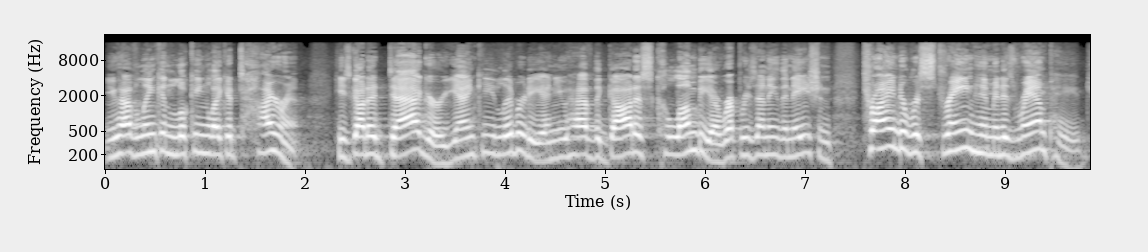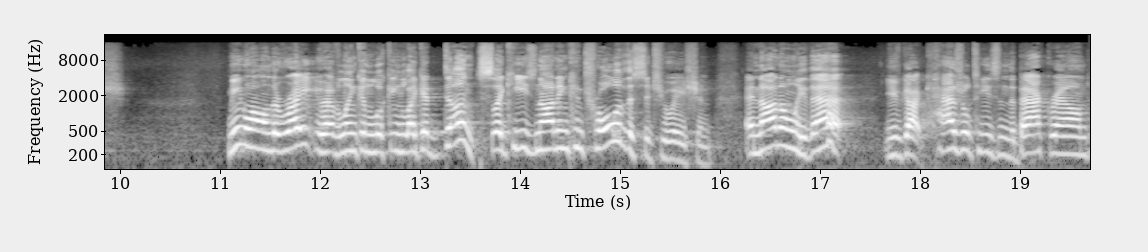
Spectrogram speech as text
you have Lincoln looking like a tyrant. He's got a dagger, Yankee Liberty, and you have the goddess Columbia representing the nation trying to restrain him in his rampage. Meanwhile, on the right, you have Lincoln looking like a dunce, like he's not in control of the situation. And not only that, you've got casualties in the background,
